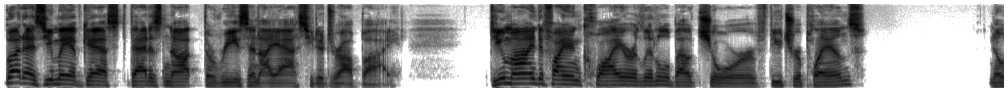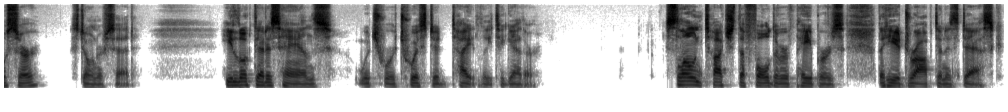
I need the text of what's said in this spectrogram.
But as you may have guessed, that is not the reason I asked you to drop by. Do you mind if I inquire a little about your future plans? No, sir, Stoner said. He looked at his hands, which were twisted tightly together. Sloan touched the folder of papers that he had dropped in his desk.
